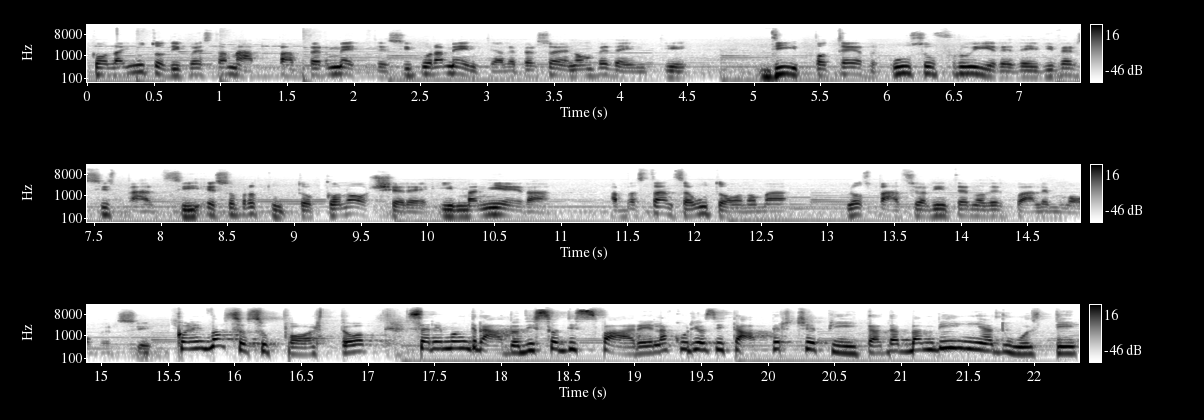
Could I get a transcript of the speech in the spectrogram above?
Con l'aiuto di questa mappa permette sicuramente alle persone non vedenti di poter usufruire dei diversi spazi e soprattutto conoscere in maniera abbastanza autonoma lo spazio all'interno del quale muoversi. Con il vostro supporto saremo in grado di soddisfare la curiosità percepita da bambini e adulti,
